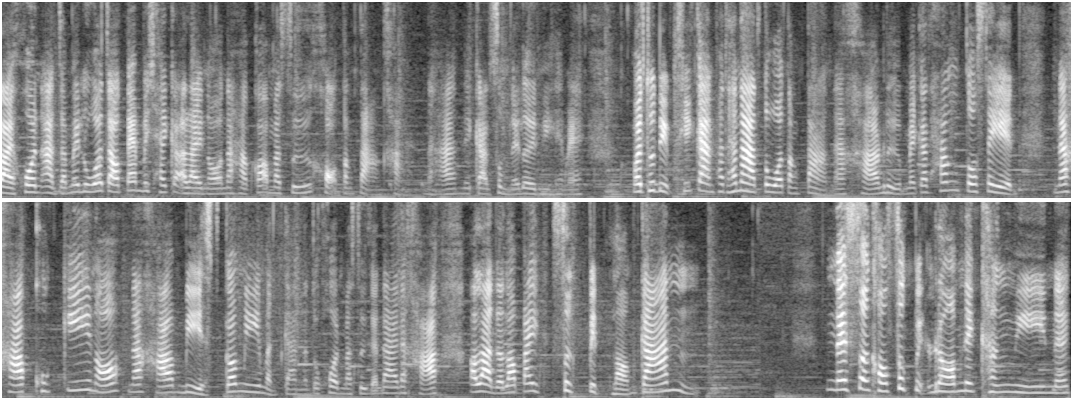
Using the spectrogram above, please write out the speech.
หลายคนอาจจะไม่รู้ว่าจะเอาแต้มไปใช้กับอะไรเนาะนะคะ ก็ามาซื้อของต่างๆค่ะนะคะ ในการสุ่มได้เลยนี่เห็นไหมวัตถุดิบที่การพัฒนาตัวต่างๆนะคะ หรือแม้กระทั่งตัวเศษนะคะคุกกี้เนาะนะคะบีสก็มีเหมือนกันนะทุกคนมาซื้อกันได้นะคะเอาล่ะเดี๋ยวเราไปศึกปิดล้อมกัน ในส่วนของศึกปิดล้อมในครั้งนี้นะ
